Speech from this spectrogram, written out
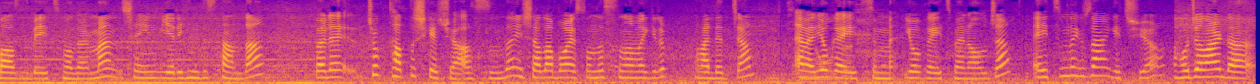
bazlı bir eğitim alıyorum ben. Şeyin yeri Hindistan'da. Böyle çok tatlış geçiyor aslında. İnşallah bu ay sonunda sınava girip halledeceğim. Evet yoga eğitim yoga eğitmeni olacağım. Eğitim de güzel geçiyor. Hocalar da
